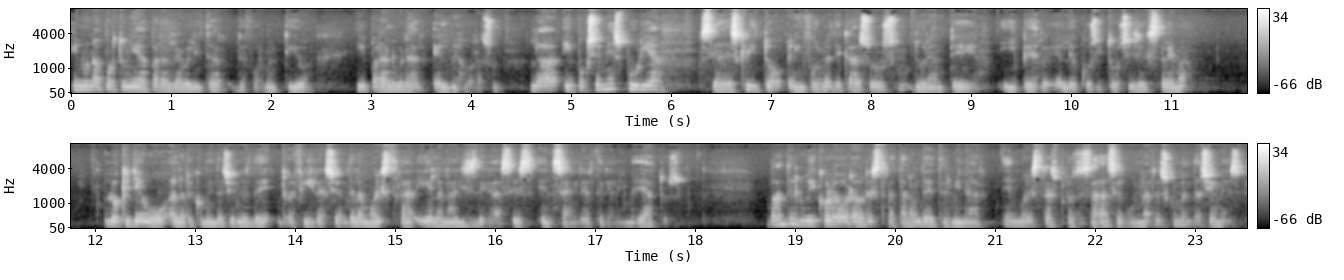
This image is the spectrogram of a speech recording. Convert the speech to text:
en una oportunidad para rehabilitar de forma activa y para lograr el mejor resultado. La hipoxemia espuria se ha descrito en informes de casos durante hiperleucocitosis extrema lo que llevó a las recomendaciones de refrigeración de la muestra y el análisis de gases en sangre arterial inmediatos. Van der Loo y colaboradores trataron de determinar en muestras procesadas según las recomendaciones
